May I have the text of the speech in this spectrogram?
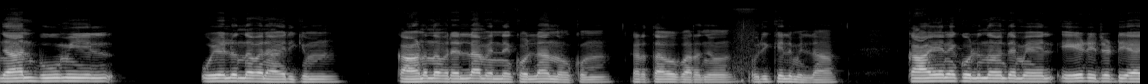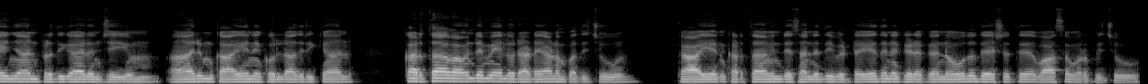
ഞാൻ ഭൂമിയിൽ ഉഴലുന്നവനായിരിക്കും കാണുന്നവരെല്ലാം എന്നെ കൊല്ലാൻ നോക്കും. കർത്താവ് പറഞ്ഞു ഒരിക്കലുമില്ല. കായനെ കൊല്ലുന്നവന്റെ മേൽ ഏഴിരട്ടിയായി ഞാൻ പ്രതികാരം ചെയ്യും. ആരും കായനെ കൊല്ലാതിരിക്കാൻ കർത്താവ് അവന്റെ മേൽ ഒരു അടയാളം പതിച്ചു. കായൻ കർത്താവിന്റെ സന്നദ്ധി വിട്ട് ഏതിന് കിഴക്ക് നോതുദേശത്ത് വാസമുറപ്പിച്ചു.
